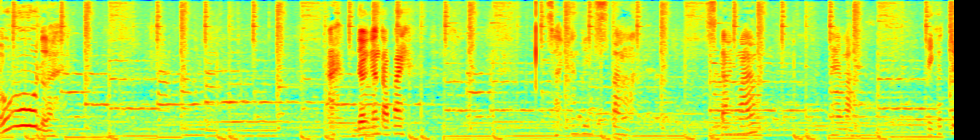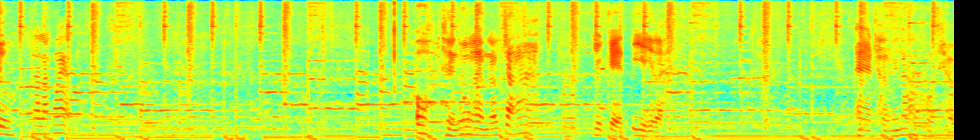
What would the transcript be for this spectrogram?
นู้นเลย อะ เดินกันต่อไป สายการบินสตาร์สกายมาร์แอร์ไลน์ปิกาจู น่ารักมาก โอ้ ถึงโรงแรมแล้วจ้า อยู่เกต E เลยแอร์เทอร์มินอลโฮเทล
